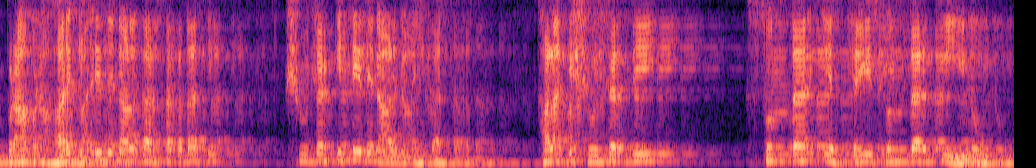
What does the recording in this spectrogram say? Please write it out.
ਬ੍ਰਾਹਮਣ ਹਰ ਕਿਸੇ ਦੇ ਨਾਲ ਕਰ ਸਕਦਾ ਸੀ, ਸ਼ੂਦਰ ਕਿਸੇ ਦੇ ਨਾਲ ਵੀ ਨਹੀਂ ਕਰ ਸਕਦਾ। ਹਾਲਾਂਕਿ ਸ਼ੂਦਰ ਦੀ ਸੁੰਦਰ, ਇਸਤਰੀ ਸੁੰਦਰ ਧੀ ਨੂੰ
